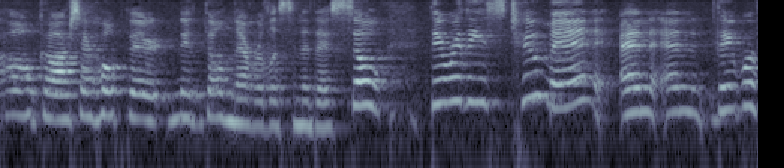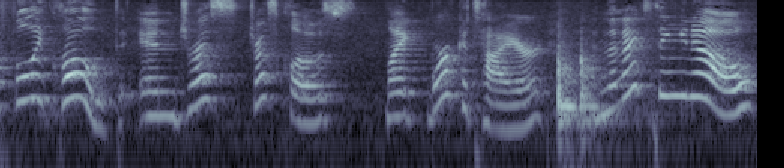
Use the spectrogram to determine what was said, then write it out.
oh gosh, I hope they're, they'll never listen to this. So there were these two men, and and they were fully clothed in dress dress clothes, like work attire. And the next thing you know,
